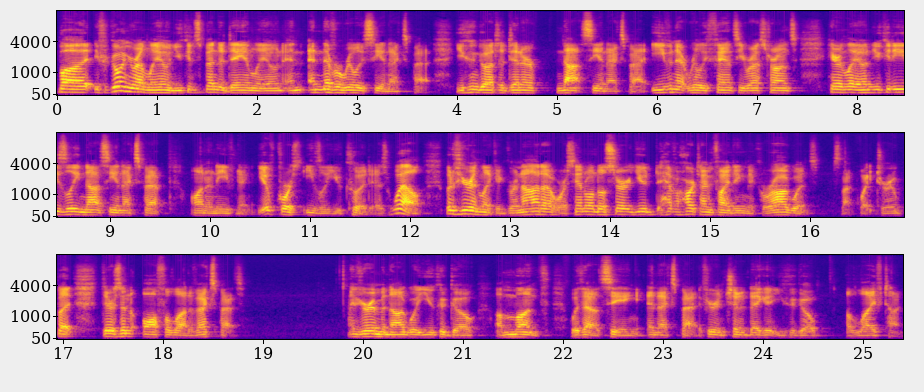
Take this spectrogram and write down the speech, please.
But if you're going around Leon, you can spend a day in Leon and, and never really see an expat. You can go out to dinner, not see an expat. Even at really fancy restaurants here in Leon, you could easily not see an expat on an evening. Of course, easily you could as well. But if you're in like a Granada or San Juan del Sur, you'd have a hard time finding Nicaraguans. It's not quite true, but there's an awful lot of expats. If you're in Managua, you could go a month without seeing an expat. If you're in Chinandega, you could go a lifetime.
